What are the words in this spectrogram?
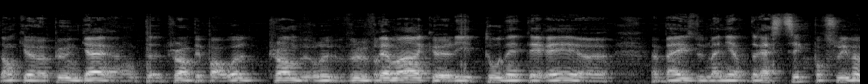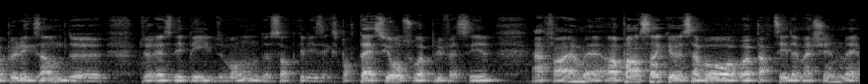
Donc, il y a un peu une guerre entre Trump et Powell. Trump veut, vraiment que les taux d'intérêt euh, baissent d'une manière drastique pour suivre un peu l'exemple du reste des pays du monde, de sorte que les exportations soient plus faciles à faire, mais en pensant que ça va repartir la machine, mais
